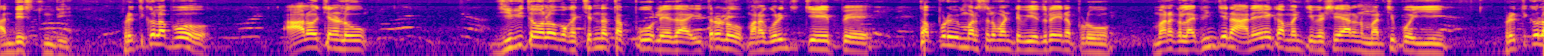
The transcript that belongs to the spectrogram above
అందిస్తుంది. ప్రతికూలపు ఆలోచనలు జీవితంలో ఒక చిన్న తప్పు లేదా ఇతరులు మన గురించి చెప్పే తప్పుడు విమర్శలు వంటివి ఎదురైనప్పుడు మనకు లభించిన అనేక మంచి విషయాలను మర్చిపోయి ప్రతికూల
